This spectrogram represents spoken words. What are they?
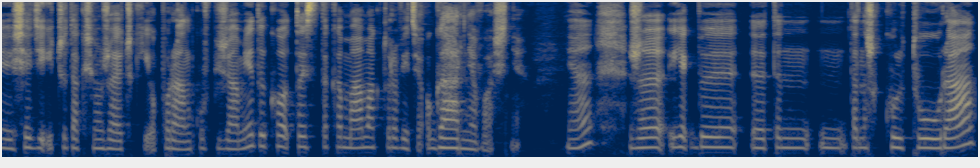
y, siedzi i czyta książeczki o poranku w piżamie, tylko to jest taka mama, która wiecie, ogarnia właśnie. Nie? Że jakby y, ten, ta nasza kultura,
